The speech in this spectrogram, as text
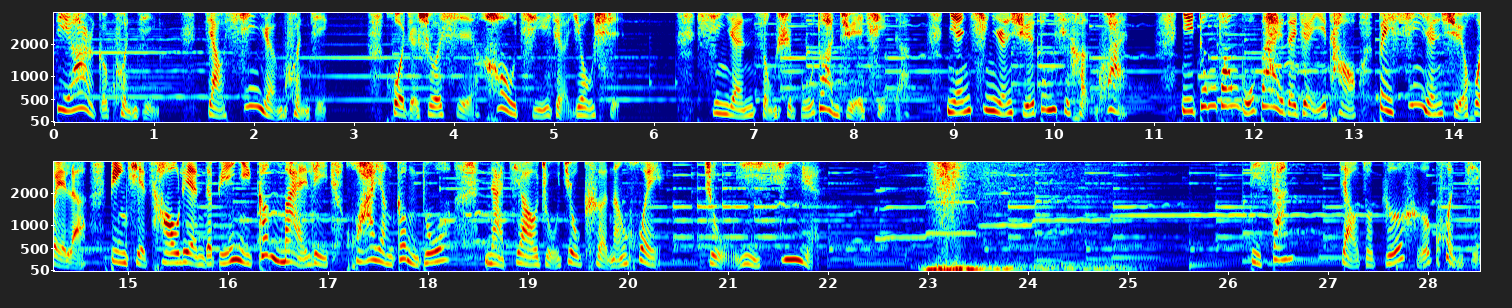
第二个困境叫新人困境，或者说是后起者优势。新人总是不断崛起的，年轻人学东西很快。你东方不败的这一套被新人学会了，并且操练的比你更卖力，花样更多，那教主就可能会主意新人。第三，叫做隔阂困境，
